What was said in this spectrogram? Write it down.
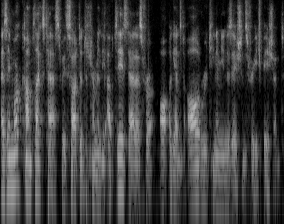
As a more complex test, we sought to determine the up-to-date status for all, against all routine immunizations for each patient.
